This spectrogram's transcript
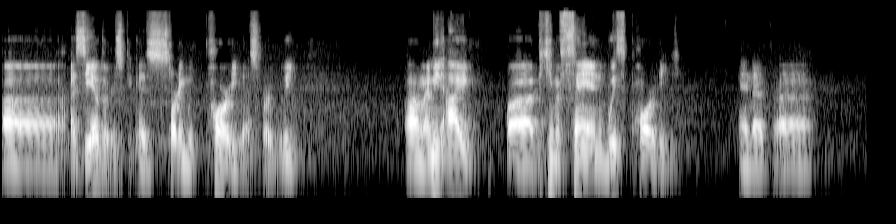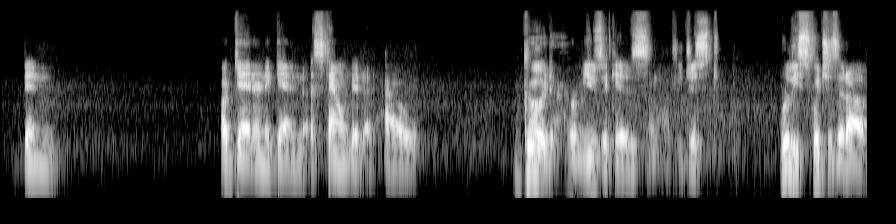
uh, as the others because starting with Party, that's where I really. Um, I mean, I uh, became a fan with Party, and I've uh, been again and again astounded at how good her music is and how she just really switches it up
